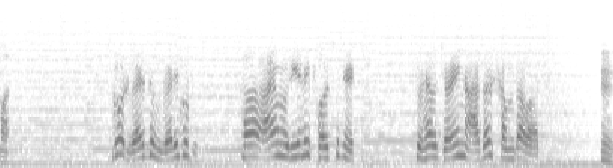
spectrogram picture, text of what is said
master? Good, very good, very good. Uh, I am really fortunate to have joined Adarsh Ahmedabad Hmm.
